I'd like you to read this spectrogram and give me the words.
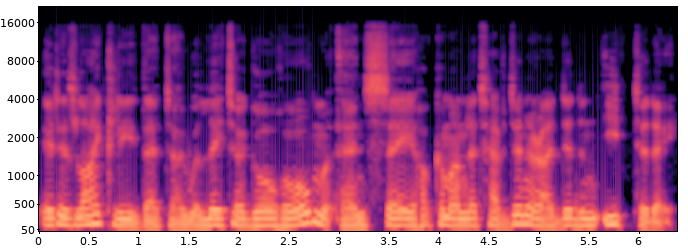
it is likely that I will later go home and say, oh, Come on, let's have dinner. I didn't eat today.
